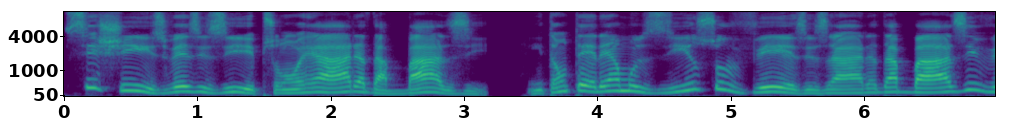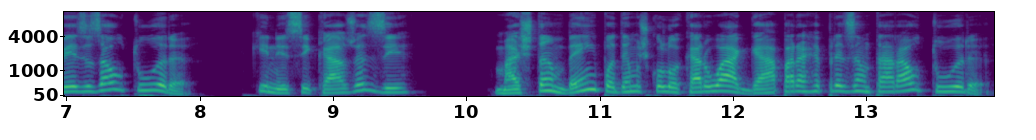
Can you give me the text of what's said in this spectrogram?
se x vezes y é a área da base, então teremos isso vezes a área da base vezes a altura, que nesse caso é z. Mas também podemos colocar o h para representar a altura.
